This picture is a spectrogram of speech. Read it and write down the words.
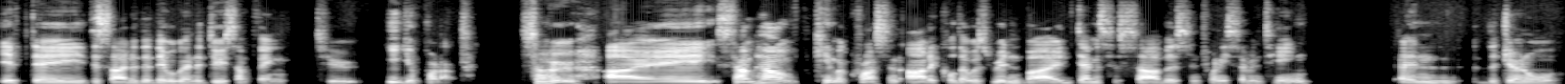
if they decided that they were going to do something to eat your product. So I somehow came across an article that was written by Demis Hassabis in 2017 in the journal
